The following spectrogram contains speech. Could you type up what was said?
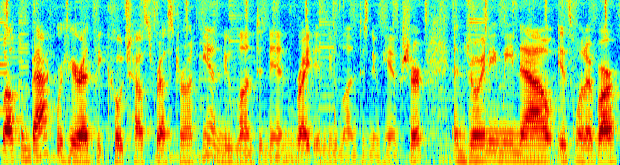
Welcome back. We're here at the Coach House Restaurant and New London Inn, right in New London, New Hampshire. And joining me now is one of our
